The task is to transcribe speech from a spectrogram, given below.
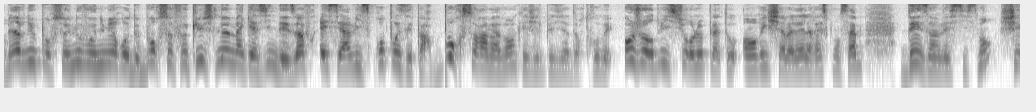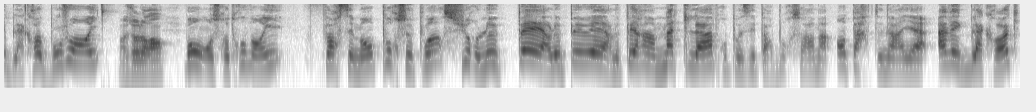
bienvenue pour ce nouveau numéro de Bourse Focus, le magazine des offres et services proposés par Boursorama Banque. Et j'ai le plaisir de retrouver aujourd'hui sur le plateau Henri Chabadel, responsable des investissements chez BlackRock. Bonjour Henri. Bonjour Laurent. Bon, on se retrouve Henri forcément pour ce point sur le PER, le PER, le PER1 matelas proposé par Boursorama en partenariat avec BlackRock.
